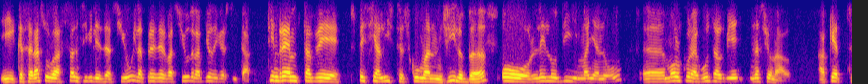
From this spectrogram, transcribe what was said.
i que serà sobre la sensibilització i la preservació de la biodiversitat. Tindrem també especialistes com en Gilles Boeuf o l'Elodie Magnanou, eh, molt coneguts al nivell nacional. Aquest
